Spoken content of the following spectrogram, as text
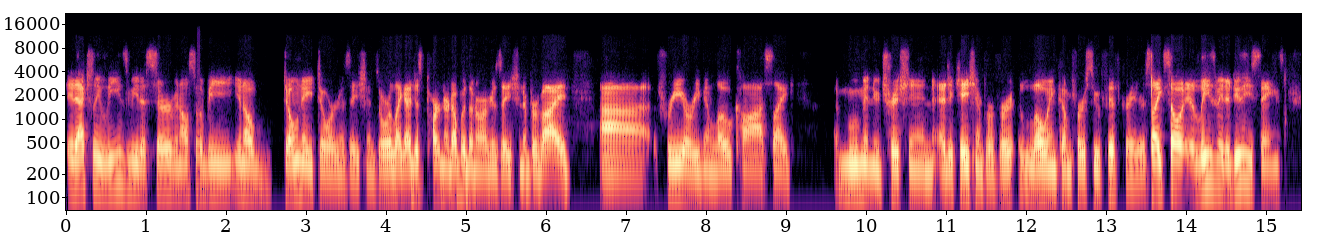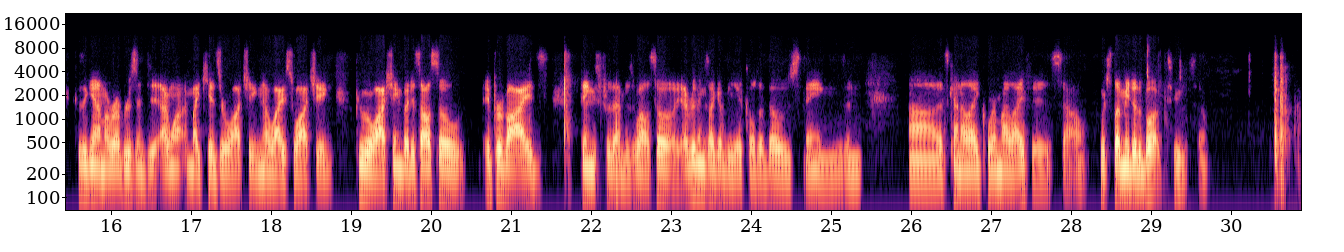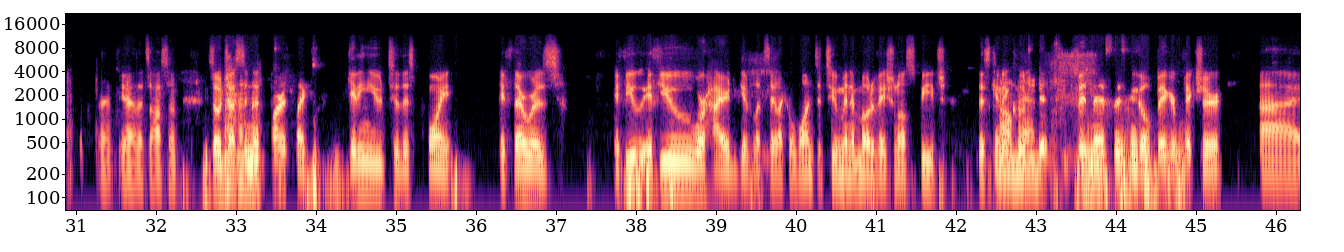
it actually leads me to serve and also be, you know, donate to organizations or like I just partnered up with an organization to provide uh, free or even low cost like movement nutrition education for low income first through fifth graders like so it leads me to do these things because again i'm a representative i want my kids are watching my wife's watching people are watching but it's also it provides things for them as well so everything's like a vehicle to those things and uh, that's kind of like where my life is so which led me to the book too so yeah that's awesome so justin as far as like getting you to this point if there was if you if you were hired to give let's say like a one to two minute motivational speech This can oh, include fit, fitness. This can go bigger picture. Uh,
